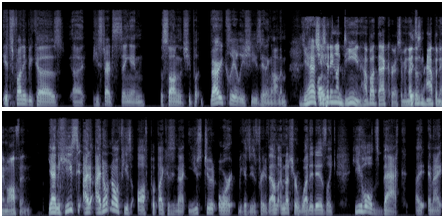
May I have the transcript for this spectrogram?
it's funny because uh, he starts singing the song that she put very clearly she's hitting on him. Yeah, she's hitting on Dean. How about that, Chris? I mean, that doesn't happen to him often. Yeah, and he's I, I don't know if he's off put by because he's not used to it or because he's afraid of Ellen. I'm not sure what it is. Like he holds back. I and I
